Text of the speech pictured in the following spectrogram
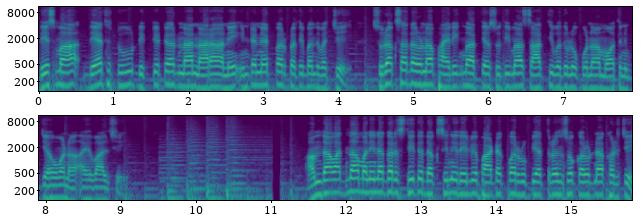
દેશમાં ડેથ ટુ ડિક્ટેટરના નારા અને ઇન્ટરનેટ પર પ્રતિબંધ વચ્ચે સુરક્ષા દળોના ફાયરિંગમાં અત્યાર સુધીમાં સાતથી વધુ લોકોના મોત નીપજ્યા હોવાના અહેવાલ છે. અમદાવાદના મણિનગર સ્થિત દક્ષિણી રેલવે ફાટક પર રૂપિયા ત્રણસો કરોડના ખર્ચે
